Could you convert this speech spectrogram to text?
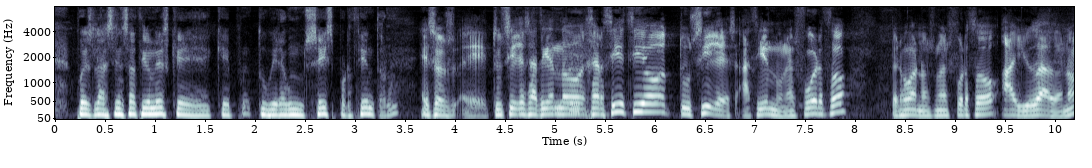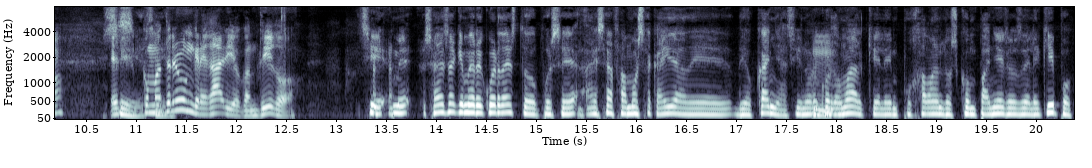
pues la sensación es que, que tuviera un 6%, ¿no? Eso es, eh, tú sigues haciendo ejercicio, tú sigues haciendo un esfuerzo, pero bueno, es un esfuerzo ayudado, ¿no? es Sí, como sí. tener un gregario contigo. Sí, me- ¿sabes a qué me recuerda esto? Pues eh, a esa famosa caída de, de Ocaña, si no Mm. recuerdo mal, que le empujaban los compañeros del equipo.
